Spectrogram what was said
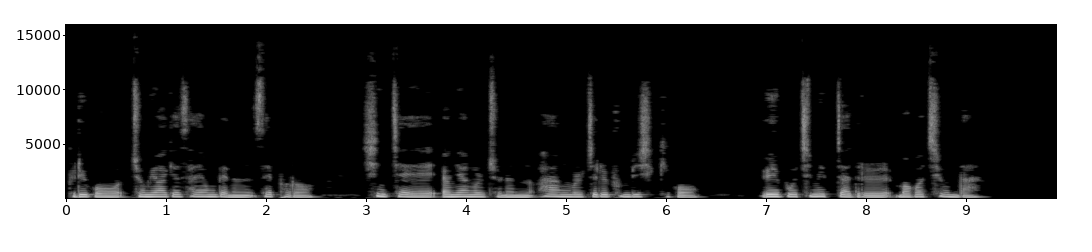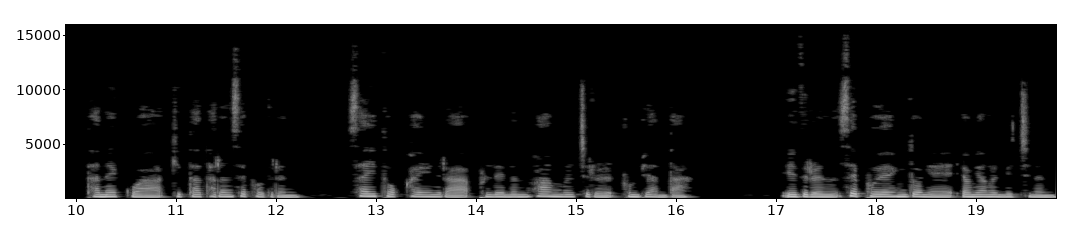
그리고 중요하게 사용되는 세포로 신체에 영향을 주는 화학물질을 분비시키고 외부 침입자들을 먹어치운다. 단핵과 기타 다른 세포들은 사이토카인이라 불리는 화학물질을 분비한다. 이들은 세포의 행동에 영향을 미치는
